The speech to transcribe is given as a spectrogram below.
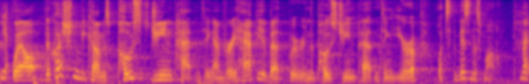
Yes. Well, the question becomes post-gene patenting. I'm very happy about we're in the post-gene patenting era. What's the business model? Right.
